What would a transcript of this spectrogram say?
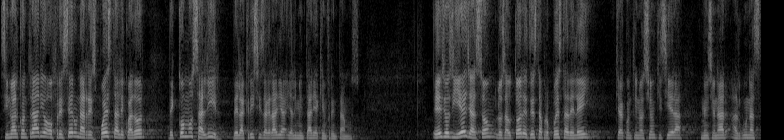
sino al contrario ofrecer una respuesta al Ecuador de cómo salir de la crisis agraria y alimentaria que enfrentamos. Ellos y ellas son los autores de esta propuesta de ley que a continuación quisiera mencionar algunas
